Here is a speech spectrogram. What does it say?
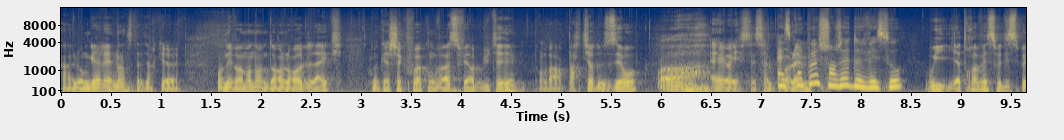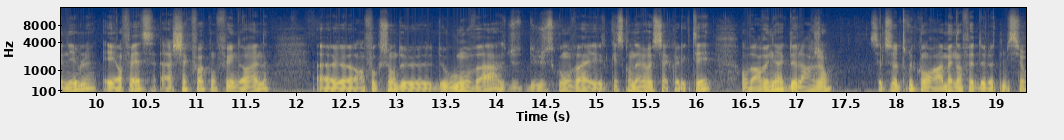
à longue haleine, hein. c'est-à-dire que on est vraiment dans, dans le road-like. Donc à chaque fois qu'on va se faire buter, on va repartir de zéro. Oh. Et oui, c'est ça le Est-ce qu'on problème. peut changer de vaisseau? Oui, il y a trois vaisseaux disponibles et en fait, à chaque fois qu'on fait une run, euh, en fonction de, de où on va, de jusqu'où on va et qu'est-ce qu'on avait réussi à collecter, on va revenir avec de l'argent. C'est le seul truc qu'on ramène en fait de notre mission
